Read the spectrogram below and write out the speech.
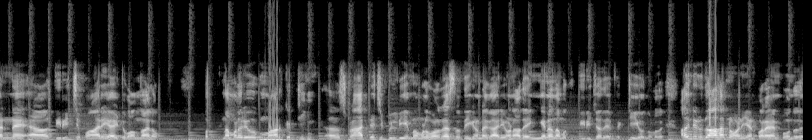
തന്നെ തിരിച്ച് പാരയായിട്ട് വന്നാലോ. ഇപ്പം നമ്മളൊരു മാർക്കറ്റിംഗ് സ്ട്രാറ്റജി ബിൽഡ് ചെയ്യുമ്പോൾ നമ്മൾ വളരെ ശ്രദ്ധിക്കേണ്ട കാര്യമാണ് അത് എങ്ങനെ നമുക്ക് തിരിച്ചത് എഫക്റ്റ് ചെയ്യും എന്നുള്ളത്. അതിന്റെ ഒരു ഉദാഹരണമാണ് ഞാൻ പറയാൻ പോകുന്നത്.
